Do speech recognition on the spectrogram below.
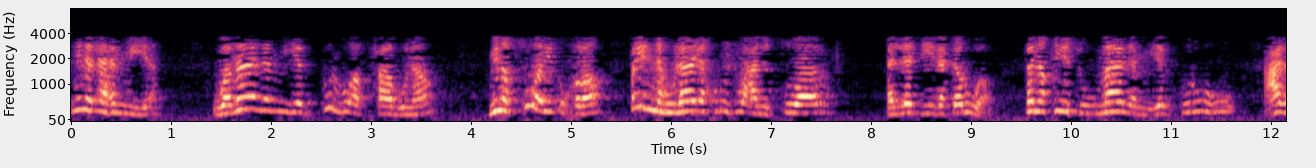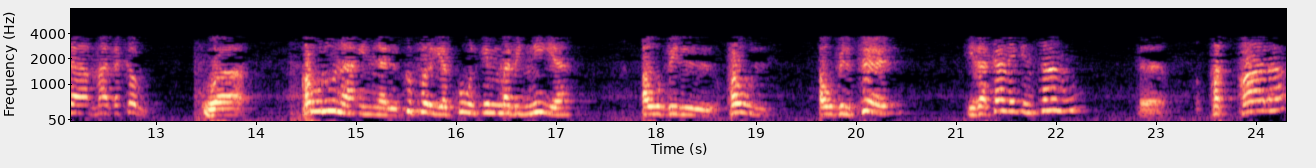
من الأهمية وما لم يذكره أصحابنا من الصور الأخرى فإنه لا يخرج عن الصور التي ذكروها فنقيس ما لم يذكروه على ما ذكروا وقولنا إن الكفر يكون إما بالنية أو بالقول أو بالفعل إذا كان الإنسان آه، قد قال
